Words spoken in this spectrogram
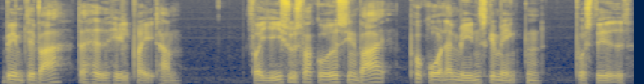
hvem det var, der havde helbredt ham. For Jesus var gået sin vej på grund af menneskemængden på stedet.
